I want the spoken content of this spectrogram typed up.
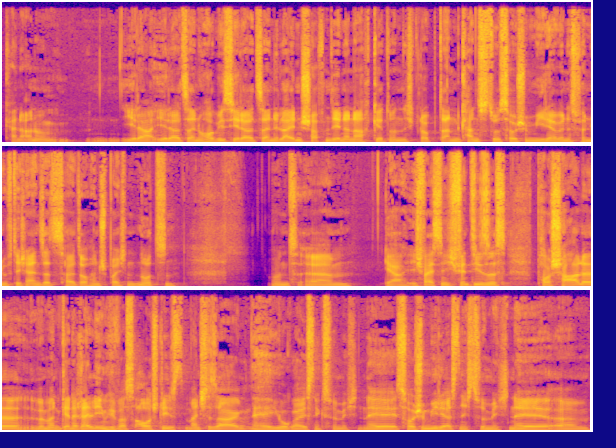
keine Ahnung, jeder, jeder hat seine Hobbys, jeder hat seine Leidenschaften, denen er nachgeht und ich glaube, dann kannst du Social Media, wenn es vernünftig einsetzt, halt auch entsprechend nutzen. Und ähm, ja, ich weiß nicht, ich finde dieses Pauschale, wenn man generell irgendwie was ausschließt, manche sagen, nee, Yoga ist nichts für mich, nee, Social Media ist nichts für mich, nee, ähm,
